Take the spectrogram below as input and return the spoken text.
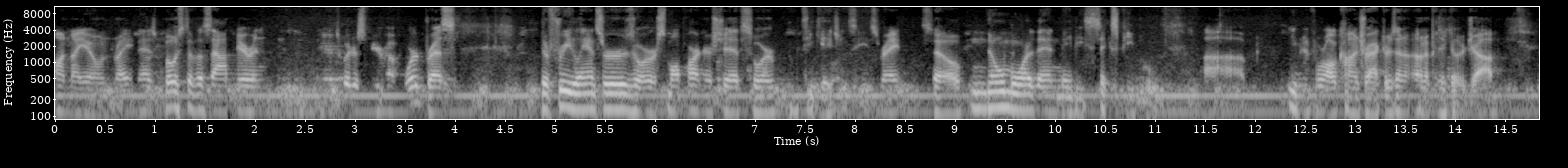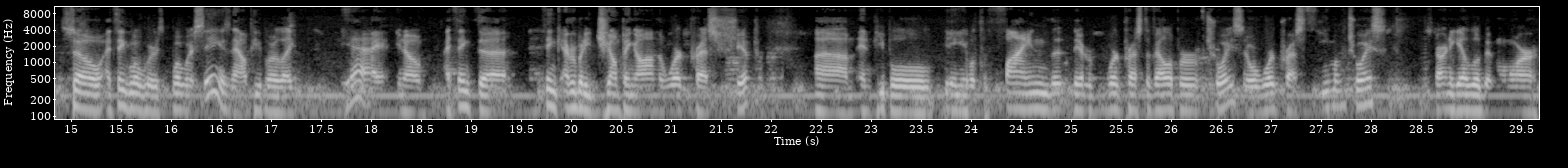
on my own, right? As most of us out there in, the Twitter sphere of WordPress, they're freelancers or small partnerships or boutique agencies, right? So no more than maybe six people, uh, even if we're all contractors on a, on a particular job. So I think what we're what we're seeing is now people are like, yeah, you know, I think the I think everybody jumping on the WordPress ship um, and people being able to find the, their WordPress developer of choice or WordPress theme of choice, starting to get a little bit more,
